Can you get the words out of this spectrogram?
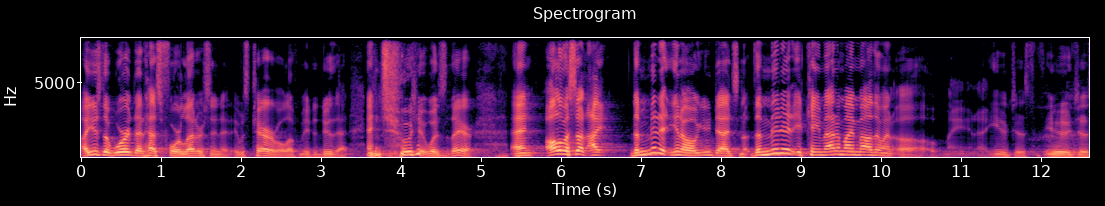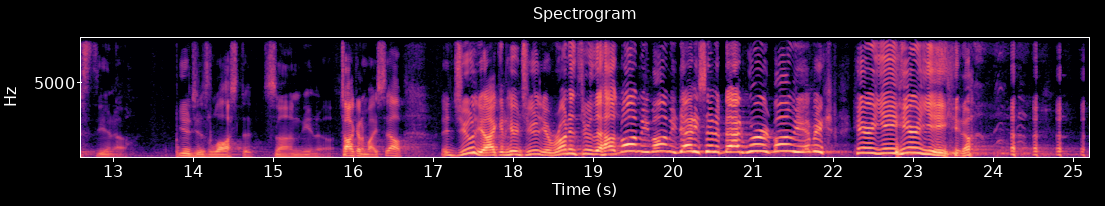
I used the word that has four letters in it. It was terrible of me to do that. And Julia was there. And all of a sudden, I, the minute, you know, you dads know, the minute it came out of my mouth, I went, oh man, you just, you just, you know, you just lost it, son, you know, talking to myself. And Julia, I could hear Julia running through the house, mommy, mommy, daddy said a bad word, mommy, every, hear ye, hear ye, you know.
